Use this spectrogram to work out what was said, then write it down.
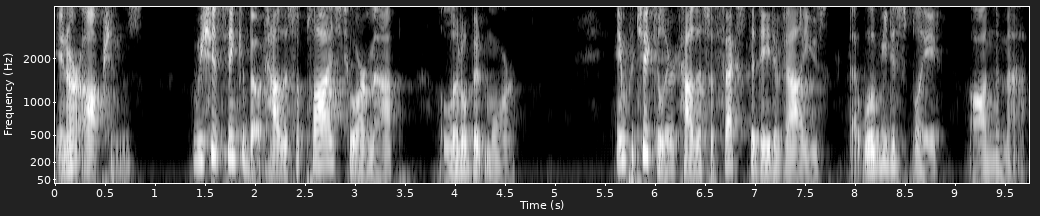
in our options, we should think about how this applies to our map a little bit more. In particular, how this affects the data values that will be displayed on the map.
